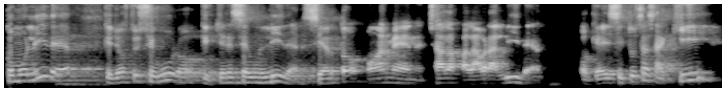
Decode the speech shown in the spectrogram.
Como líder, que yo estoy seguro que quieres ser un líder, ¿cierto? Pónganme en el la palabra líder, ¿ok? Si tú estás aquí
